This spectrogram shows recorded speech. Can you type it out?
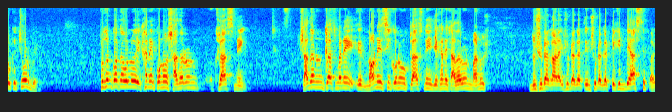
লোকে চড়বে? প্রথম কথা হলো, এখানে কোনো সাধারণ ক্লাস নেই। সাধারণ ক্লাস মানে নন এসি কোনো ক্লাস নেই যেখানে সাধারণ মানুষ দুশো টাকা, আড়াইশো টাকা, তিনশো টাকার টিকিট দিয়ে আসতে পারে।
